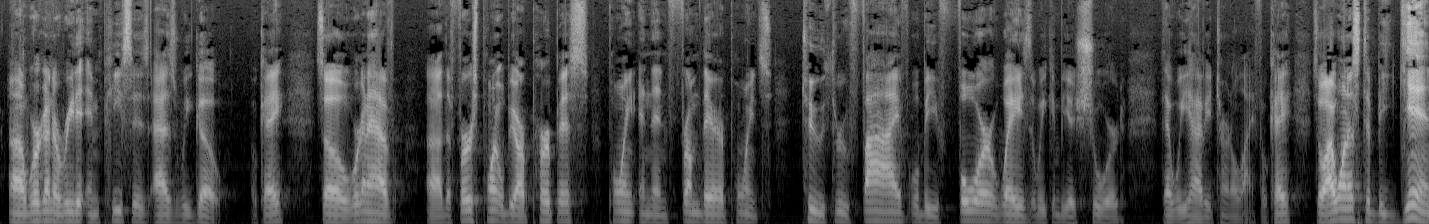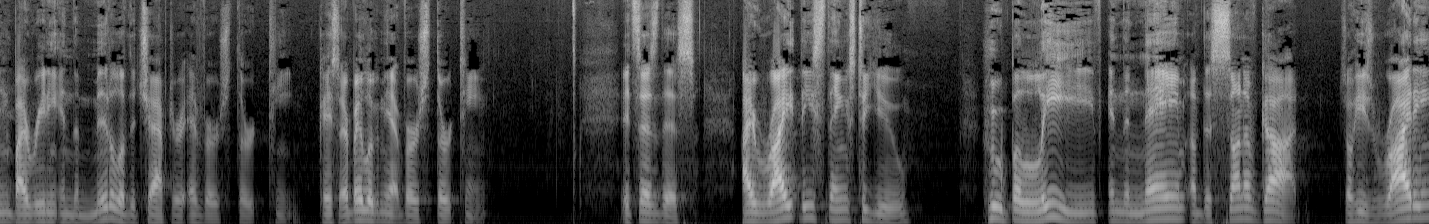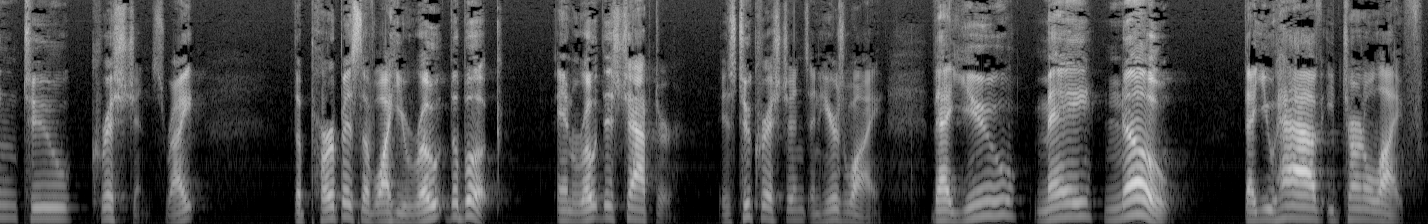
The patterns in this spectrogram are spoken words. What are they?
Uh, we're going to read it in pieces as we go. Okay? So we're going to have uh, the first point will be our purpose point, and then from there, points two through five will be four ways that we can be assured that we have eternal life. Okay? So I want us to begin by reading in the middle of the chapter at verse 13. Okay, so everybody look at me at verse 13. It says this I write these things to you who believe in the name of the Son of God. So he's writing to Christians, right? The purpose of why he wrote the book and wrote this chapter is to Christians, and here's why that you may know that you have eternal life.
